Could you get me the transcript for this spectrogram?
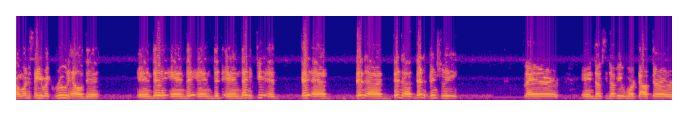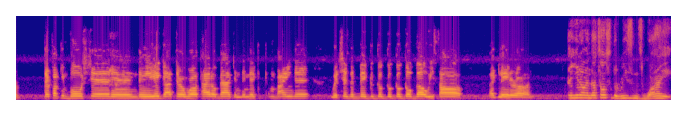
I want to say Rick Rude held it and then and then and then and then uh, then uh, then uh, then uh, then eventually Flair and WCW worked out their their fucking bullshit and they got their world title back and then they combined it, which is the big go go go go belt we saw like later on. And you know, and that's also the reasons why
